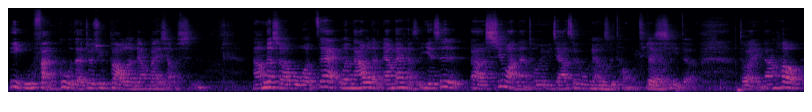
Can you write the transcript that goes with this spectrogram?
义无反顾的就去报了两百小时。然后那时候我在我拿我的两百小时也是呃希瓦南陀瑜伽，所以我们俩是同体系的，嗯、对，对，然后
